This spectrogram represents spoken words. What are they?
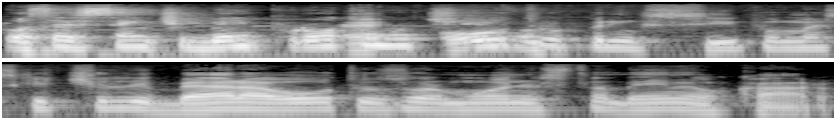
Você se sente bem por outro é motivo. outro princípio, mas que te libera outros hormônios também, meu caro.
